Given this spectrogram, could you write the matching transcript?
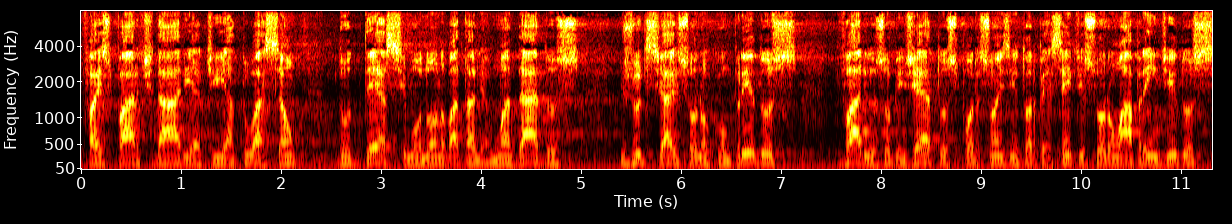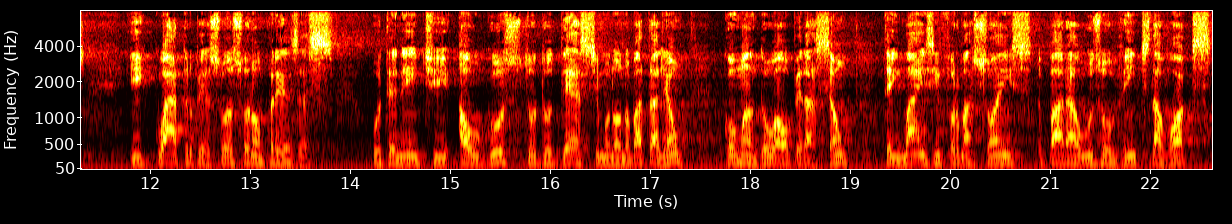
faz parte da área de atuação do 19 Batalhão. Mandados judiciais foram cumpridos, vários objetos, porções entorpecentes foram apreendidos e quatro pessoas foram presas. O tenente Augusto do 19 Batalhão comandou a operação. Tem mais informações para os ouvintes da Vox.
